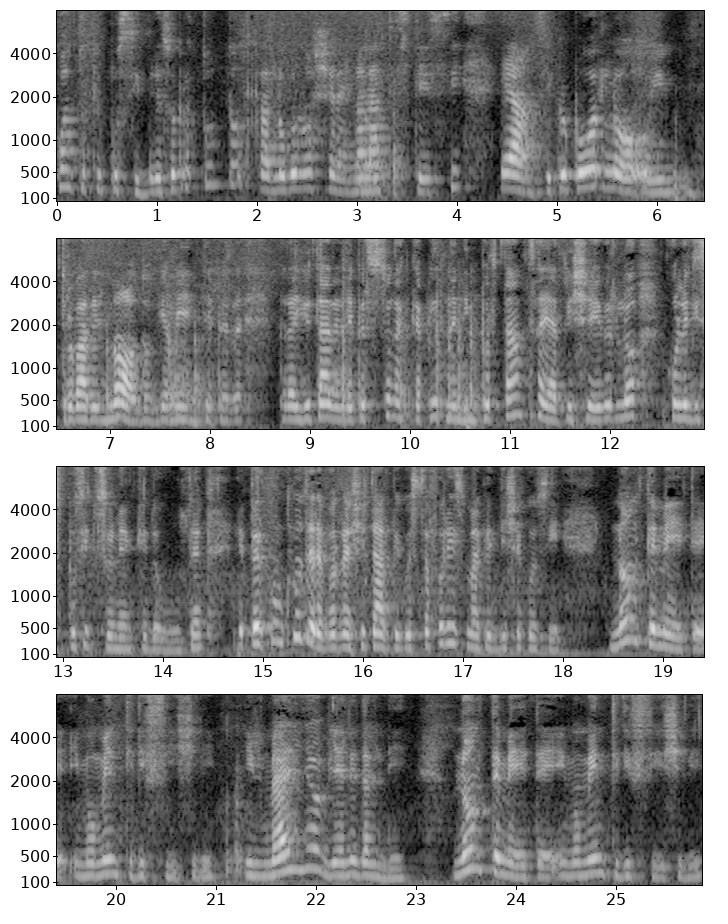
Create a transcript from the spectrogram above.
quanto più possibile, soprattutto farlo conoscere ai malati stessi e anzi proporlo, trovare il modo ovviamente per, per aiutare le persone a capirne l'importanza e a riceverlo con le disposizioni anche dovute. E per concludere vorrei citarvi questo aforisma che dice così: Non temete i momenti difficili, il meglio viene da lì. Non temete i momenti difficili,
